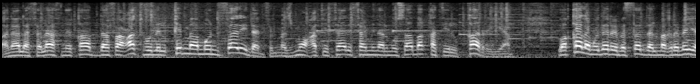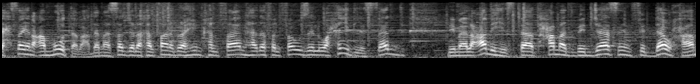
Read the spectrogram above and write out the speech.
ونال ثلاث نقاط دفعته للقمة منفردا في المجموعة الثالثة من المسابقة القارية. وقال مدرب السد المغربي حسين عموتة بعدما سجل خلفان إبراهيم خلفان هدف الفوز الوحيد للسد بملعبه استاد حمد بن جاسم في الدوحة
